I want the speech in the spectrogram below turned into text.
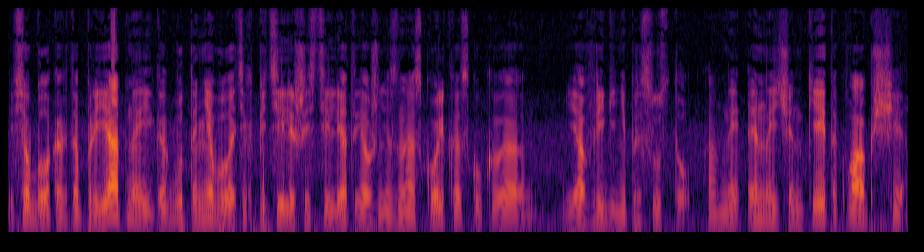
И все было как-то приятно, и как будто не было этих пяти или шести лет, я уже не знаю сколько, сколько я в Риге не присутствовал. А NHNK так вообще,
